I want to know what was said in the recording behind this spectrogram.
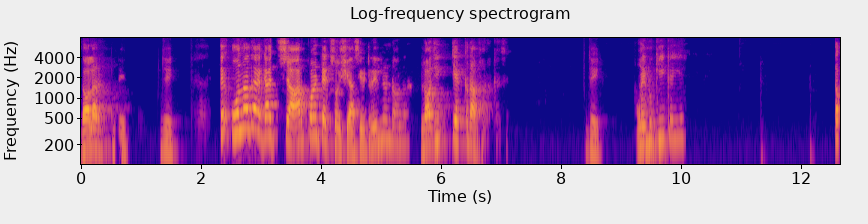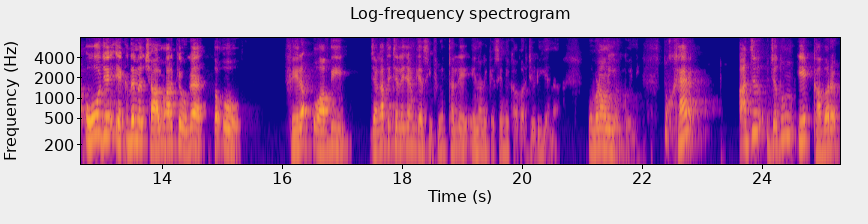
ਡਾਲਰ। ਜੀ ਜੀ। ਤੇ ਉਹਨਾਂ ਦਾ ਹੈਗਾ 4.186 ਟ੍ਰਿਲੀਅਨ ਡਾਲਰ। ਲਓ ਜੀ ਇੱਕ ਦਾ ਫ਼ਰਕ ਹੈ। ਜੀ। ਹੁਣ ਇਹਨੂੰ ਕੀ ਕਹੀਏ? ਤਾਂ ਉਹ ਜੇ ਇੱਕ ਦਿਨ ਛਾਲ ਮਾਰ ਕੇ ਹੋ ਗਿਆ, ਤਾਂ ਉਹ ਫਿਰ ਉਹ ਆਪਦੀ ਜਗ੍ਹਾ ਤੇ ਚਲੇ ਜਾਣਗੇ, ਅਸੀਂ ਫਿਰ ਥੱਲੇ, ਇਹਨਾਂ ਨੇ ਕਿਸੇ ਨੇ ਖਬਰ ਜਿਹੜੀ ਹੈ ਨਾ, ਉਹ ਬਣਾਉਣੀ ਹੋਈ, ਕੋਈ ਨਹੀਂ। ਤਾਂ ਖੈਰ, ਅੱਜ ਜਦੋਂ ਇਹ ਖਬਰ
